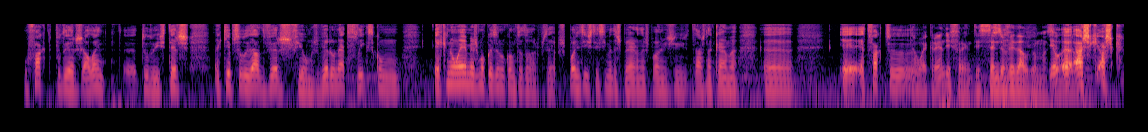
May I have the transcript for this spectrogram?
o facto de poderes, além de uh, tudo isto, teres aqui a possibilidade de veres filmes, ver o Netflix com é que não é a mesma coisa no computador, percebes? Pões isto em cima das pernas, pões, estás na cama, uh, é, é, de facto. Não, o ecrã é diferente, isso sem sim. dúvida alguma. Eu dúvida. Acho, que, acho que,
